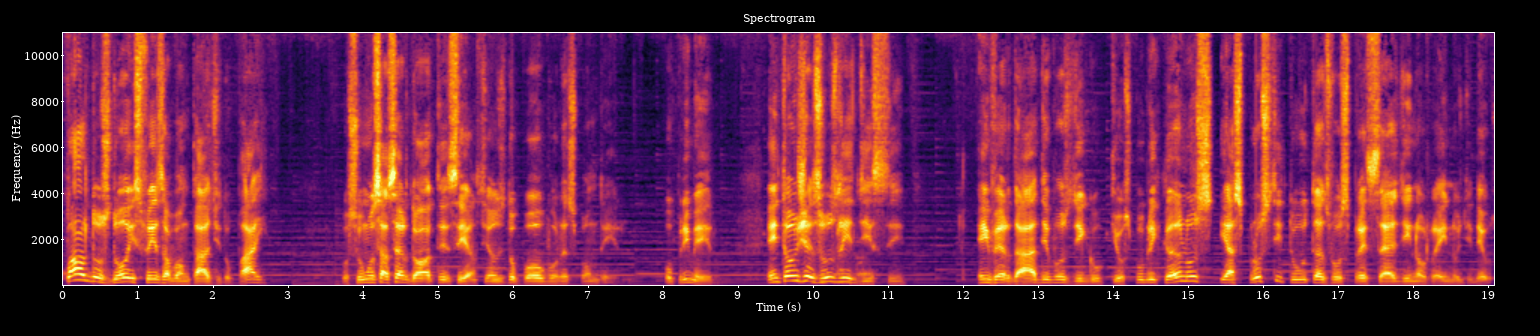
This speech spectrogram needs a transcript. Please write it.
Qual dos dois fez a vontade do pai? Os sumos sacerdotes e anciãos do povo responderam: O primeiro. Então Jesus lhe disse: Em verdade vos digo que os publicanos e as prostitutas vos precedem no reino de Deus.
